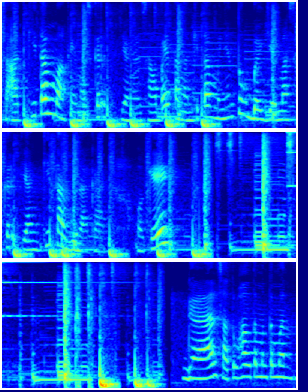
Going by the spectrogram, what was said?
saat kita memakai masker, jangan sampai tangan kita menyentuh bagian masker yang kita gunakan. Oke? Dan satu hal teman-teman,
